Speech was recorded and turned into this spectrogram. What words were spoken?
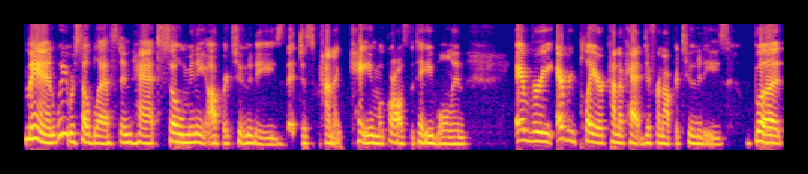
man, we were so blessed and had so many opportunities that just kind of came across the table and every every player kind of had different opportunities but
